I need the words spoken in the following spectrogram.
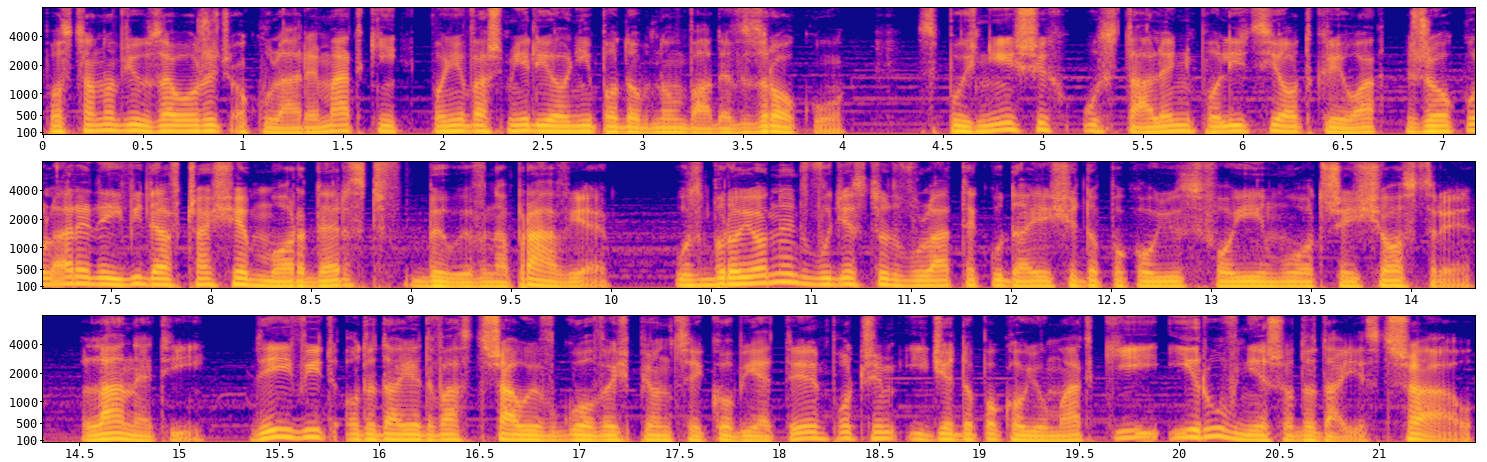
postanowił założyć okulary matki, ponieważ mieli oni podobną wadę wzroku. Z późniejszych ustaleń policja odkryła, że okulary Davida w czasie morderstw były w naprawie. Uzbrojony 22-latek udaje się do pokoju swojej młodszej siostry, Lanety. David oddaje dwa strzały w głowę śpiącej kobiety, po czym idzie do pokoju matki i również oddaje strzał.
